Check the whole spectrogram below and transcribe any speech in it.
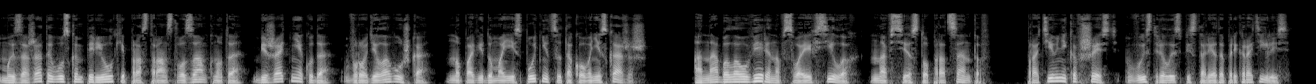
Мы зажаты в узком переулке, пространство замкнуто, бежать некуда, вроде ловушка, но по виду моей спутницы такого не скажешь. Она была уверена в своих силах, на все сто процентов. Противников шесть, выстрелы из пистолета прекратились.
